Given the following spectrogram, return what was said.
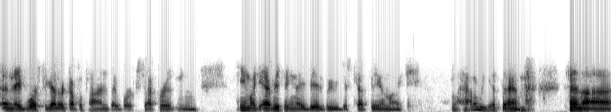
And they've worked together a couple times. They've worked separate, and it seemed like everything they did, we just kept being like, well, how do we get them? And uh,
